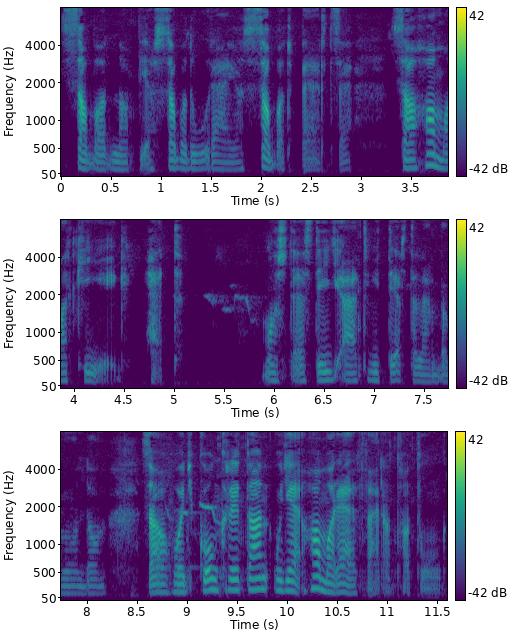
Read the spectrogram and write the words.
szabad napja, szabad órája, szabad perce, szóval hamar kiéghet. Most ezt így átvitt értelemben mondom. Szóval, hogy konkrétan ugye hamar elfáradhatunk.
